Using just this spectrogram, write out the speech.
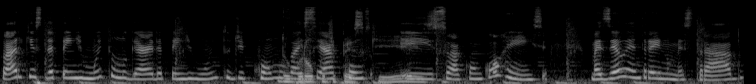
claro que isso depende muito do lugar, depende muito de como do vai ser a isso, a concorrência. Mas eu entrei no mestrado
